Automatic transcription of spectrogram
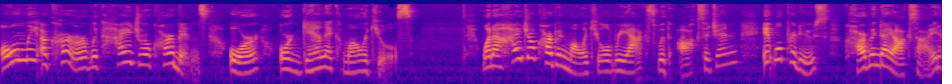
only occur with hydrocarbons or organic molecules. When a hydrocarbon molecule reacts with oxygen, it will produce carbon dioxide,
